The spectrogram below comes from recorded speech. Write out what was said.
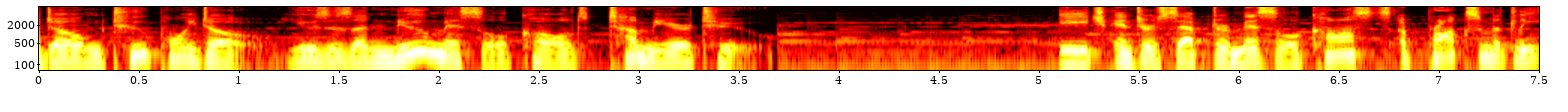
Dome 2.0 uses a new missile called Tamir 2. Each interceptor missile costs approximately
